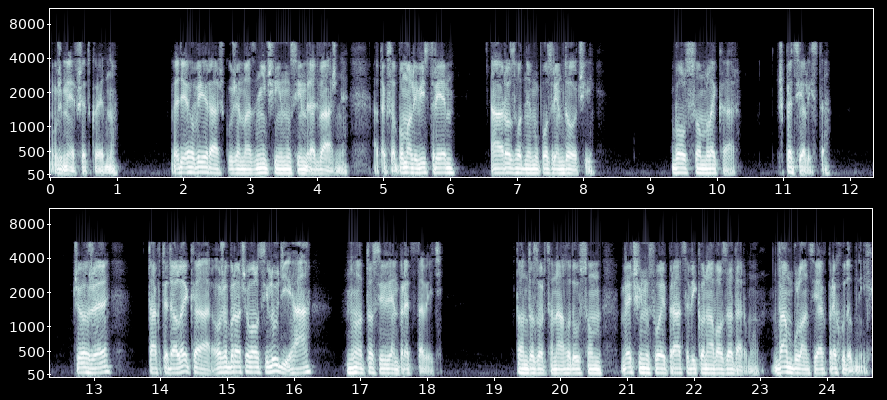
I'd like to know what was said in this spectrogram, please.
Už mi je všetko jedno. Veď jeho výhrážku, že ma s ničím musím brať vážne. A tak sa pomaly vystriem a rozhodne mu pozriem do očí. Bol som lekár. Špecialista. Čože? Tak teda lekár. Ožobračoval si ľudí, ha? No, to si viem predstaviť. Pán dozorca, náhodou som väčšinu svojej práce vykonával zadarmo. V ambulanciách pre chudobných.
